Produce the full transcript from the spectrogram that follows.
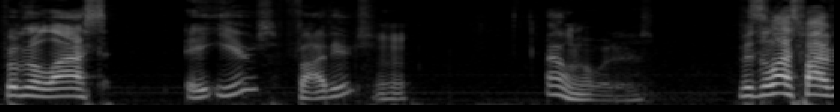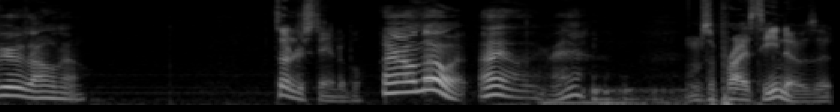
from the last eight years, five years. Mm-hmm. I don't know what it is. If it's the last five years, I don't know. It's understandable. I don't know it. I, man. I'm surprised he knows it.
